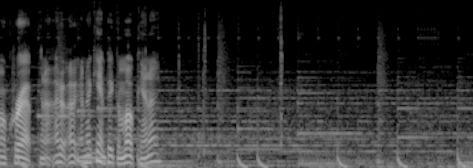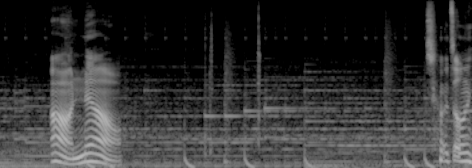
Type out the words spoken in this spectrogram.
Oh crap! Can I, I, and I can't pick them up, can I? Oh no! So it's only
